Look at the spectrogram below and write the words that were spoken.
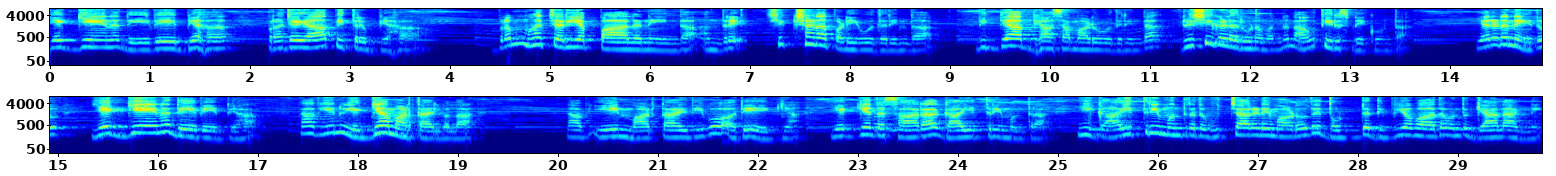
ಯಜ್ಞೇನ ದೇವೇಭ್ಯ ಪ್ರಜಯಾ ಪಿತೃಭ್ಯ ಬ್ರಹ್ಮಚರ್ಯ ಪಾಲನೆಯಿಂದ, ಅಂದರೆ ಶಿಕ್ಷಣ ಪಡೆಯುವುದರಿಂದ, ವಿದ್ಯಾಭ್ಯಾಸ ಮಾಡುವುದರಿಂದ ಋಷಿಗಳ ಋಣವನ್ನು ನಾವು ತೀರಿಸಬೇಕು ಅಂತ. ಎರಡನೆಯದು ಯಜ್ಞೇನ ದೇವೇಭ್ಯ. ನಾವೇನು ಯಜ್ಞ ಮಾಡ್ತಾ ಇಲ್ವಲ್ಲ? ನಾವು ಏನು ಮಾಡ್ತಾ ಇದ್ದೀವೋ ಅದೇ ಯಜ್ಞ. ಯಜ್ಞದ ಸಾರ ಗಾಯತ್ರಿ ಮಂತ್ರ. ಈ ಗಾಯತ್ರಿ ಮಂತ್ರದ ಉಚ್ಚಾರಣೆ ಮಾಡೋದೇ ದೊಡ್ಡ ದಿವ್ಯವಾದ ಒಂದು ಜ್ಞಾನಾಗ್ನಿ.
